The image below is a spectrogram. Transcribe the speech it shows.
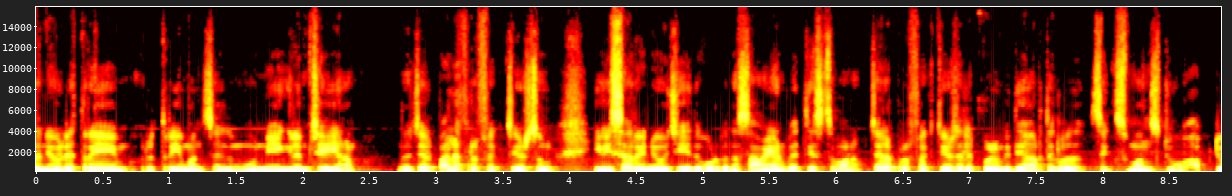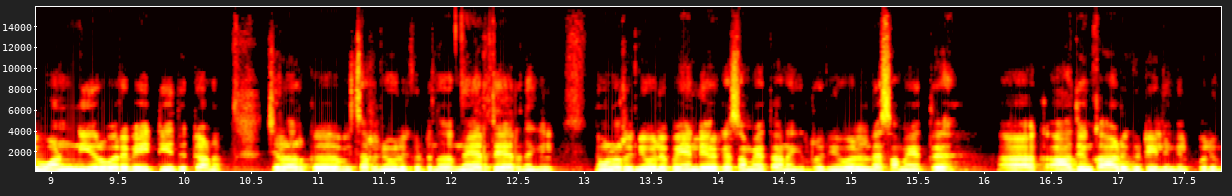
റിന്യൂവിൽ എത്രയും ഒരു ത്രീ മന്ത്സ് മുന്നെങ്കിലും ചെയ്യണം. എന്ന് വെച്ചാൽ പല പ്രിഫെക്ചേഴ്സും ഈ വിസ റിന്യൂ ചെയ്ത് കൊടുക്കുന്ന സമയം വ്യത്യസ്തമാണ്. ചില പ്രിഫെക്ചേഴ്സിൽ ഇപ്പോഴും വിദ്യാർത്ഥികൾ six months to up to one year വരെ വെയിറ്റ് ചെയ്തിട്ടാണ് ചിലർക്ക് വിസ റിന്യൂവൽ കിട്ടുന്നത്. നേരത്തെ ആയിരുന്നെങ്കിൽ നമ്മൾ റിന്യൂവൽ ഇപ്പോൾ എന്റെയൊക്കെ സമയത്താണെങ്കിൽ റിന്യൂവലിന്റെ സമയത്ത് ആദ്യം കാർഡ് കിട്ടിയില്ലെങ്കിൽ പോലും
